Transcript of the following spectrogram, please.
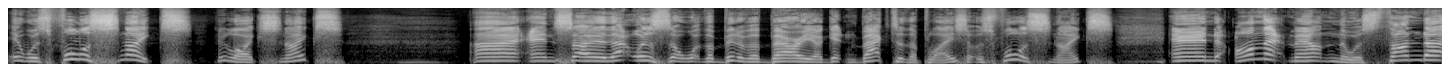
it was full of snakes. Who likes snakes? Uh, and so that was the, the bit of a barrier getting back to the place. It was full of snakes. And on that mountain, there was thunder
